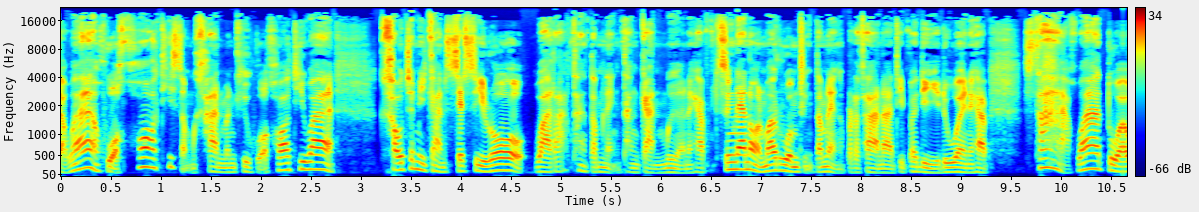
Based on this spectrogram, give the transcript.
แต่ว่าหัวข้อที่สำคัญมันคือหัวข้อที่ว่าเขาจะมีการเซตซีโร่วาระทางตำแหน่งทางการเมืองนะครับ ซึ่งแน่นอนว่ารวมถึงตำแหน่งประธานาธิบดีด้วยนะครับถ้าหากว่าตัว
